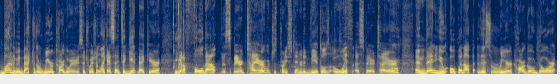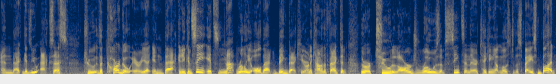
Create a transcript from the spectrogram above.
But anyway, back to the rear cargo area situation. Like I said, to get back here, you gotta fold out the spare tire, which is pretty standard in vehicles with a spare tire. And then you open up this rear cargo door and that gives you access to the cargo area in back. And you can see it's not really all that big back here on account of the fact that there are two large rows of seats in there taking up most of the space. But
